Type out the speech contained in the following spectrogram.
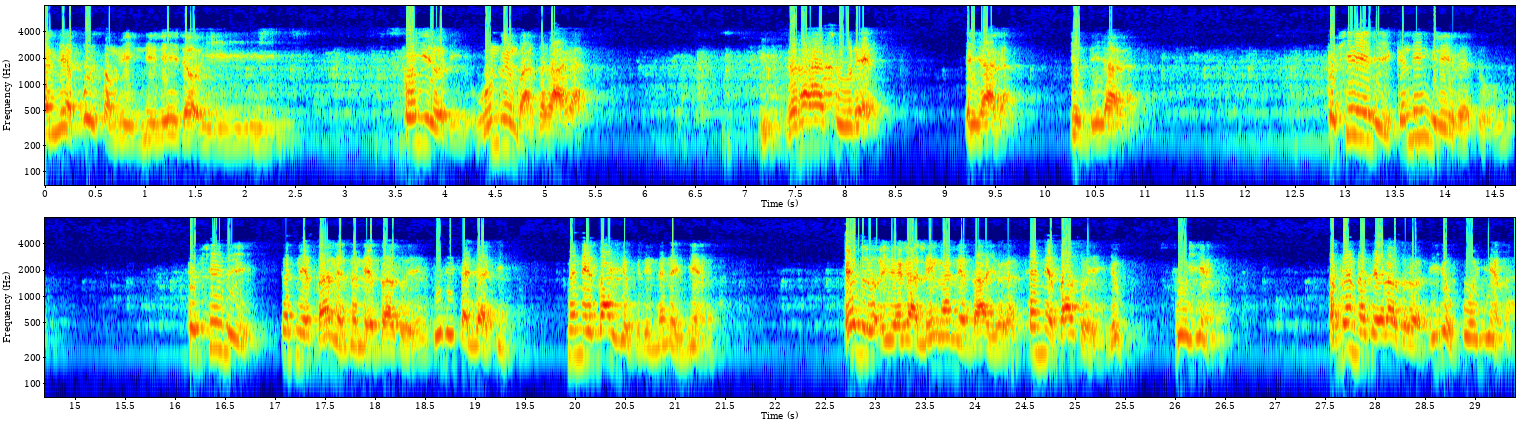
အမျက်ပို့ဆောင်၍နေလေတော့ဤဘုန်းကြီးတို့ဒီဝန်းတွင်းပါသရာကသရာဆိုတဲ့တရားကပြုတ်တရားကတဖြည်းဖြည်းကလင်းကလေးပဲဆိုတော့တဖြည်းဖြည်းတစ်နှစ်သားနဲ့နှစ်နှစ်သားဆိုရင်သူတိကျကျကြည့်နှစ်နှစ်သားရုပ်ကလေးနည်းနည်းရင့်အဲ့ဒါလိုအရွယ်က၄၅နှစ်သားအရွယ်က၁၀နှစ်သားဆိုရင်ရုပ်ပိုရင့်အသက်20လောက်ဆိုတော့ဒီရုပ်ပိုရင့်လာ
